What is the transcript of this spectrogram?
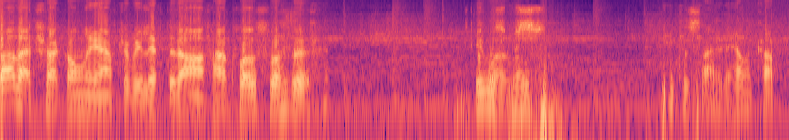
Saw that truck only after we lifted off. How close was it? It was Hit the side of the helicopter.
